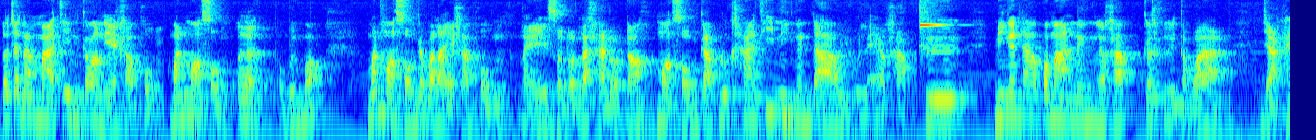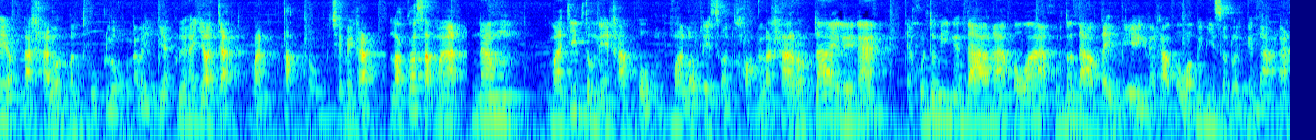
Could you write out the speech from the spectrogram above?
เราจะนำมาจิ้นก้อนนี้ครับผมมันเหมาะสมเออผมเพิ่งบอกมันเหมาะสมกับอะไรครับผมในส่วนลดราคารถเนาะเหมาะสมกับลูกค้าที่มีเงินดาวอยู่แล้วครับ คือมีเงินดาวประมาณหนึงแล้วครับก็คือแต่ว่าอยากให้แบบราคารถมันถูกลงอะไรอย่างเงี้ยเพื่อให้ยอดจัดมันต่ำลงใช่ไหมครับเราก็สามารถนำมาจิ้นตรงนี้ครับผมมาลดในส่วนของราคารถได้เลยนะ แต่คุณต้องมีเงินดาวนะ เพราะว่าคุณต้องดาวเต็มเองนะครับเพราะว่าไม่มีส่วนลดเงินดาวนะ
